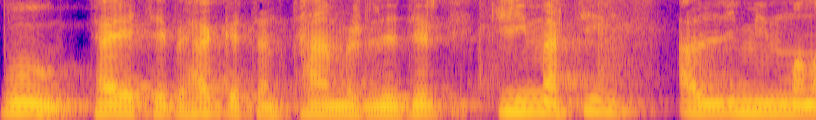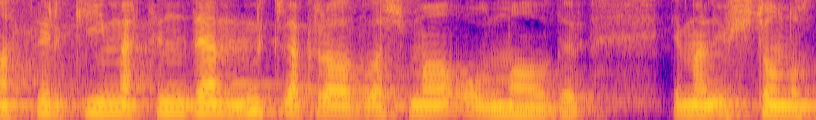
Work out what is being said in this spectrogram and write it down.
Bu həyət evi həqiqətən təmirlidir. Qiyməti 50 min manatdır. Qiymətində mütləq razılaşma olmalıdır. Deməli 3 tonluq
